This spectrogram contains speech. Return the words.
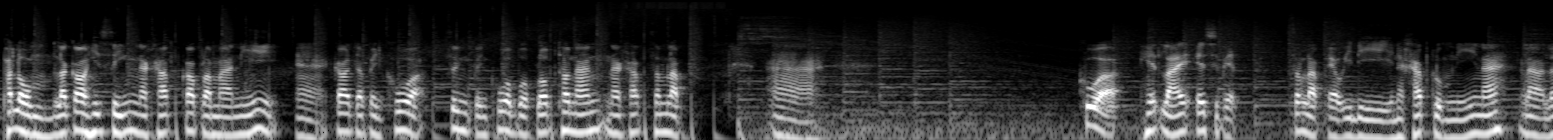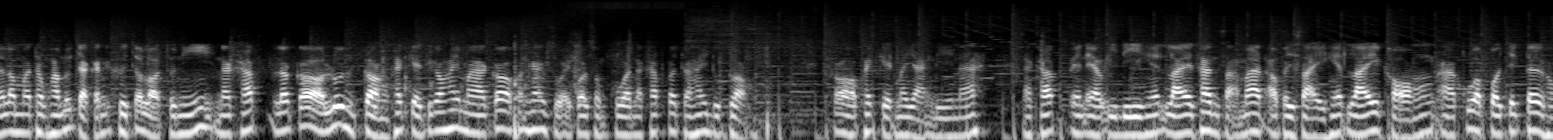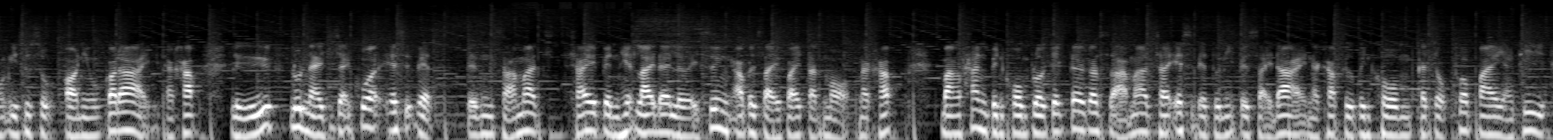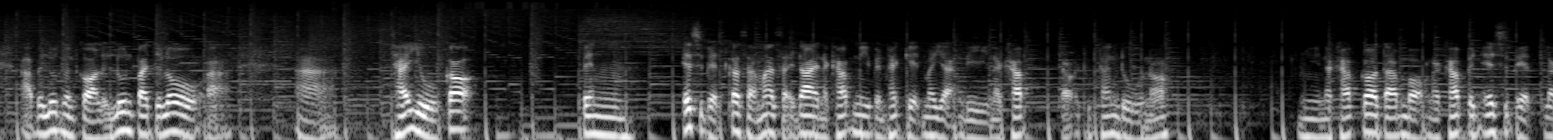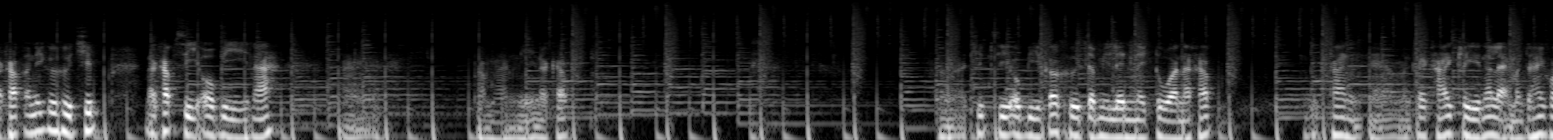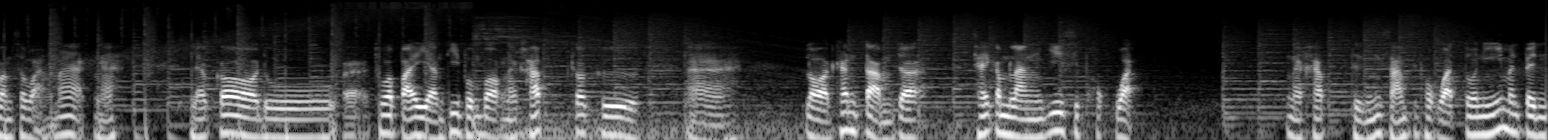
พัดลมแล้วก็ฮีทซิงค์นะครับ ก็ประมาณนี้อ่าก็จะเป็นขั้วซึ่งเป็นขั้วบวกลบเท่านั้นนะครับสำหรับอ่าขั้ว Headlight S11 สำหรับ LED นะครับ กลุ่มนี้นะ แล้วเรามาทำความรู้จักกันก็คือเจ้าหลอดตัวนี้นะครับ แล้วก็รุ่นกล่องแพ็กเกจที่เขาให้มาก็ค่อนข้างสวยพอสมควรนะครับ ก็จะให้ดูกล่อง ก็แพ็กเกจมาอย่างดีนะ นะครับ เป็น LED headlight ท่านสามารถเอาไปใส่ headlight ของอขั้วโปรเจคเตอร์ของ Isuzu All New ก็ได้นะครับ หรือรุ่นไหนที่ใช้ขั้ว S11 เป็นสามารถใช้เป็น headlight ได้เลย ซึ่งเอาไปใส่ไฟตัดหมอกนะครับ บางท่านเป็นโคมโปรเจคเตอร์ก็สามารถใช้ S11 ตัวนี้ไปใส่ได้นะครับ หรือเป็นโคมกระจกทั่วไปอย่างที่อ่าเป็นรุ่นก่อนๆหรือรุ่น p a j e r o อ่ใช้อยู่ก็เป็น S11 ก็สามารถใส่ได้นะครับ นี่เป็นแพ็กเกจมาอย่างดีนะครับเดี๋ยวให้ทุกท่านดูเนาะนี่นะครับก็ตามบอกนะครับเป็น S11 นะครับ อันนี้ก็คือชิปนะครับ COB นะประมาณนี้นะครับชิป COB ก็คือจะมีเลนในตัวนะครับ ทุกท่านมันคล้ายๆคลีนั่นแหละ มันจะให้ความสว่างมากนะ แล้วก็ดูทั่วไปอย่างที่ผมบอกนะครับ ก็คืออหลอดขั้นต่ำจะใช้กำลัง 26 วัตต์นะครับถึง 36 วัตต์ ตัวนี้มันเป็น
